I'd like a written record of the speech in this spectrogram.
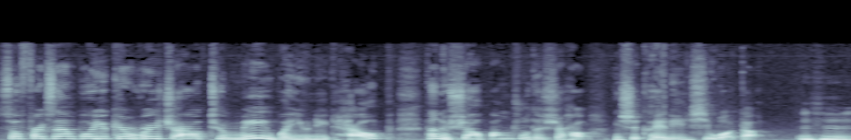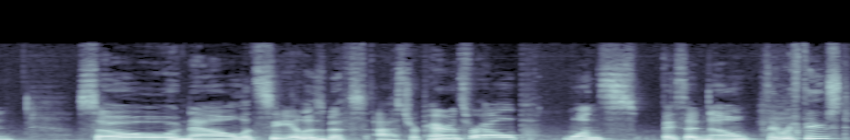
So for example, you can reach out to me when you need help。当你需要帮助的时候，你是可以联系我的。 So now let's see. Elizabeth asked her parents for help. Once they said no. They refused.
